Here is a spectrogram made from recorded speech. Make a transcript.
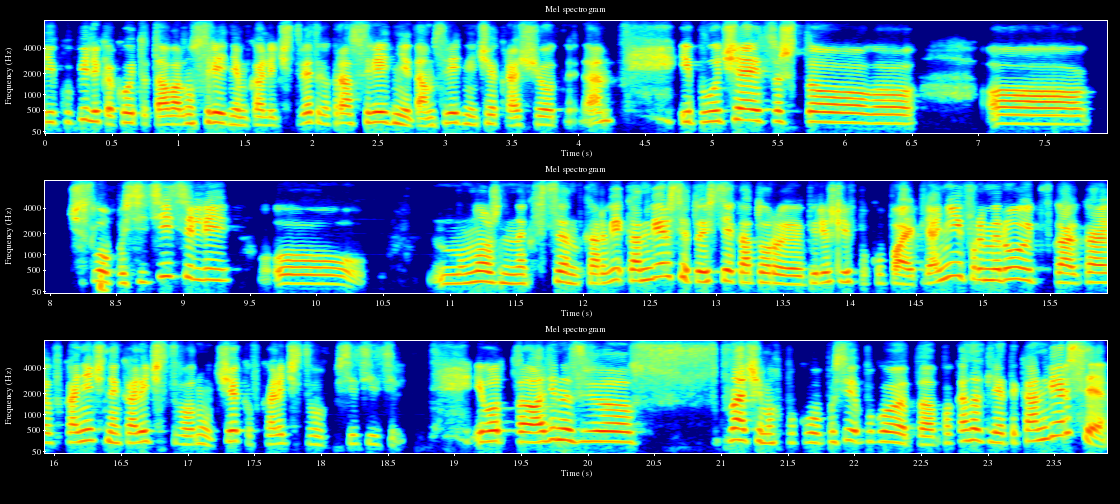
и купили какой-то товар, ну, в среднем количестве, это как раз средний, там, средний чек расчетный, да, и получается, что э, число посетителей умноженный на коэффициент конверсии, то есть те, которые перешли в покупатели, они формируют в конечное количество, ну, чеков, количество посетителей. И вот один из э, значимых показателей – это конверсия,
